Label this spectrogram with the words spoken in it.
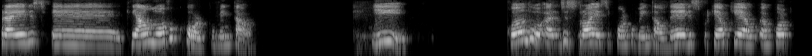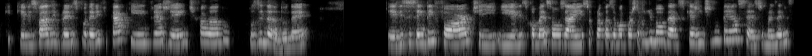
para eles é, criar um novo corpo mental. E quando uh, destrói esse corpo mental deles, porque é o que é, é o corpo que, que eles fazem para eles poderem ficar aqui entre a gente falando, cozinhando, né? Eles se sentem fortes e, e eles começam a usar isso para fazer uma porção de maldades que a gente não tem acesso, mas eles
